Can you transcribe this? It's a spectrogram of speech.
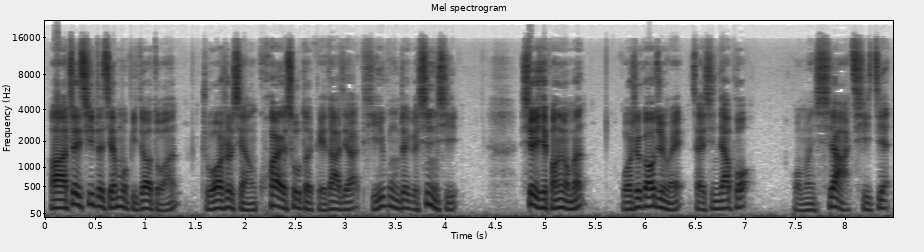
啊，这期的节目比较短，主要是想快速的给大家提供这个信息。谢谢朋友们，我是高俊伟，在新加坡，我们下期见。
